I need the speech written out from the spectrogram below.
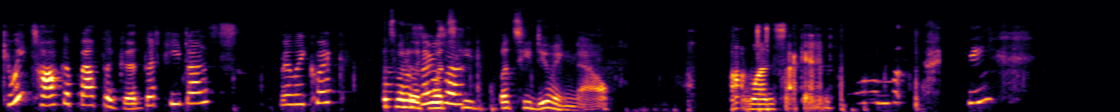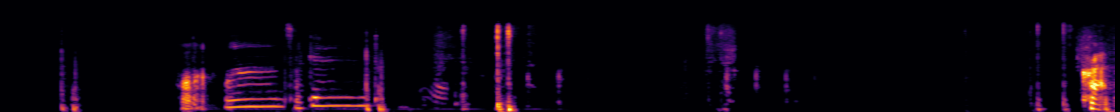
can we talk about the good that he does really quick? that's what like what's a- he what's he doing now On one second. Um, I think Hold on one second. Crap.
